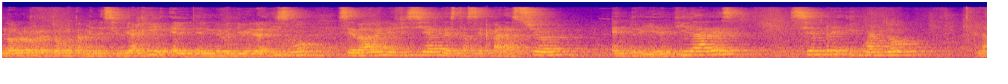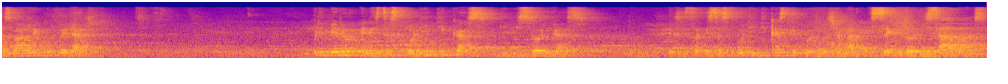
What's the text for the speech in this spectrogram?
no lo retomo también de Silvia Gil, el, el neoliberalismo se va a beneficiar de esta separación entre identidades siempre y cuando las va a recuperar primero en estas políticas divisorias, estas, políticas que podemos llamar sectorizadas,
